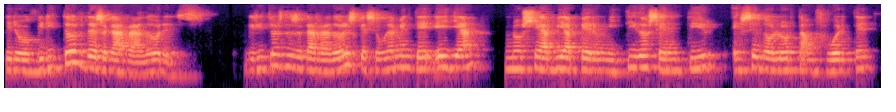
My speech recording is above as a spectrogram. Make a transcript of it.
pero gritos desgarradores, gritos desgarradores que seguramente ella no se había permitido sentir ese dolor tan fuerte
